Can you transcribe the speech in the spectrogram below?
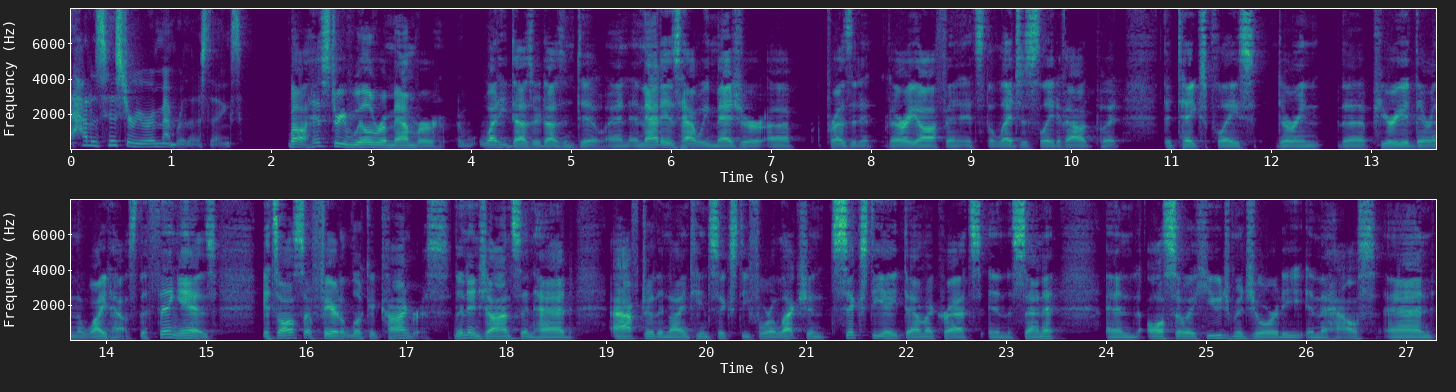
how does history remember those things? Well, history will remember what he does or doesn't do, and and that is how we measure a president. Very often, it's the legislative output that takes place during the period they're in the White House. The thing is, it's also fair to look at Congress. Lyndon Johnson had after the 1964 election, 68 Democrats in the Senate and also a huge majority in the House. And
